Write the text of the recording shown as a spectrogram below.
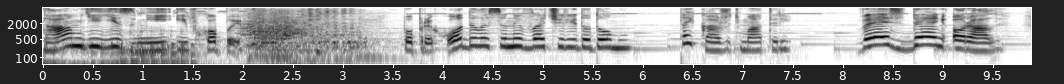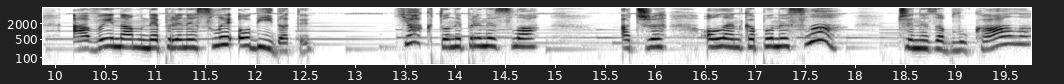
Там її Змій і вхопив. Поприходили сини ввечері додому та й кажуть матері: Весь день орали, а ви нам не принесли обідати. Як то не принесла? Адже Оленка понесла чи не заблукала?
